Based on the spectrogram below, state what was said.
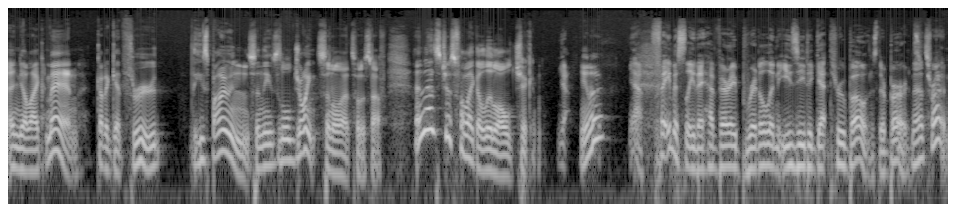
and you're like man got to get through these bones and these little joints and all that sort of stuff and that's just for like a little old chicken Yeah. you know Yeah. Famously, they have very brittle and easy to get through bones. They're birds. that's right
